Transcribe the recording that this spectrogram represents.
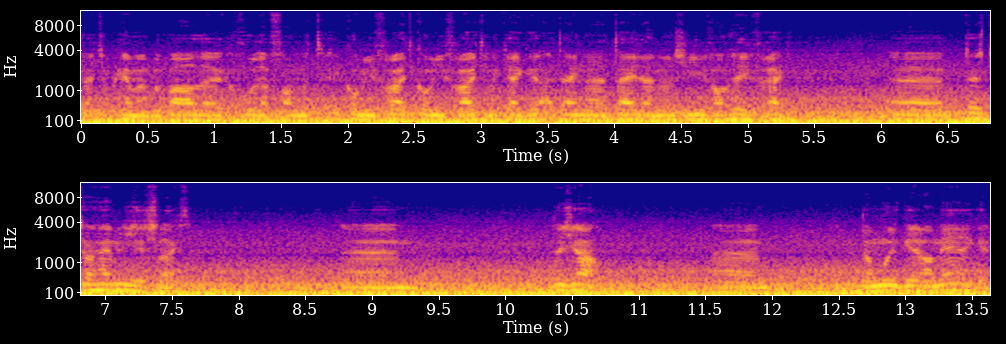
dat je op een gegeven moment een bepaald gevoel hebt van kom je vooruit, kom je vooruit en dan kijk je uiteindelijk naar de tijden en dan zie je van hé hey, vrek, het is toch helemaal niet zo slecht. Uh, dus ja, uh, dan moet ik weer aan merken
